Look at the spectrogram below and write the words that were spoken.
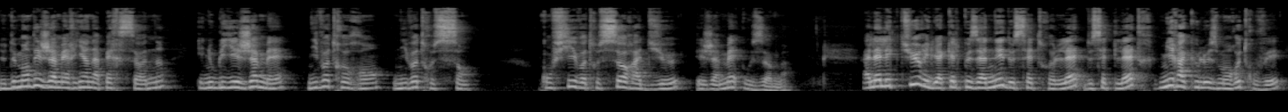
Ne demandez jamais rien à personne et n'oubliez jamais ni votre rang ni votre sang. Confiez votre sort à Dieu et jamais aux hommes. À la lecture, il y a quelques années, de de cette lettre miraculeusement retrouvée,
